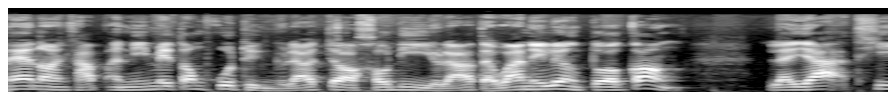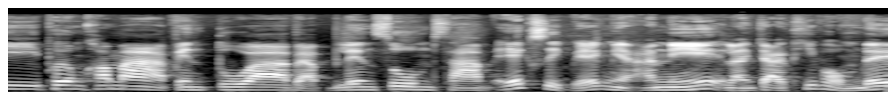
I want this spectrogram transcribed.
แน่นอนครับ อันนี้ไม่ต้องพูดถึงอยู่แล้วจอเขาดีอยู่แล้ว แต่ว่าในเรื่องตัวกล้อง ระยะที่เพิ่มเข้ามาเป็นตัวแบบเลนส์ซูม 3x 10x เนี่ย อันนี้หลังจากที่ผมได้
